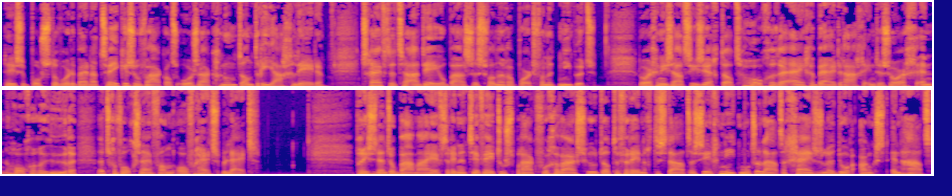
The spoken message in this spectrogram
Deze posten worden bijna twee keer zo vaak als oorzaak genoemd dan drie jaar geleden. Schrijft het AD op basis van een rapport van het Nibud. De organisatie zegt dat hogere eigen bijdragen in de zorg en hogere huren het gevolg zijn van overheidsbeleid. President Obama heeft er in een tv-toespraak voor gewaarschuwd dat de Verenigde Staten zich niet moeten laten gijzelen door angst en haat.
